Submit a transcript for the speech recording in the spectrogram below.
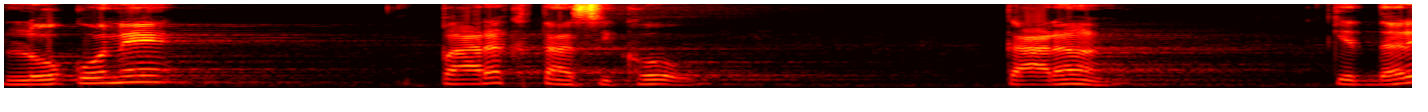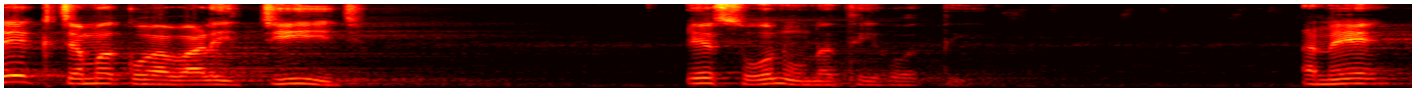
લોકોને પારખતા શીખો, કારણ કે દરેક ચમકવાવાળી ચીજ એ સોનું નથી હોતી. અને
